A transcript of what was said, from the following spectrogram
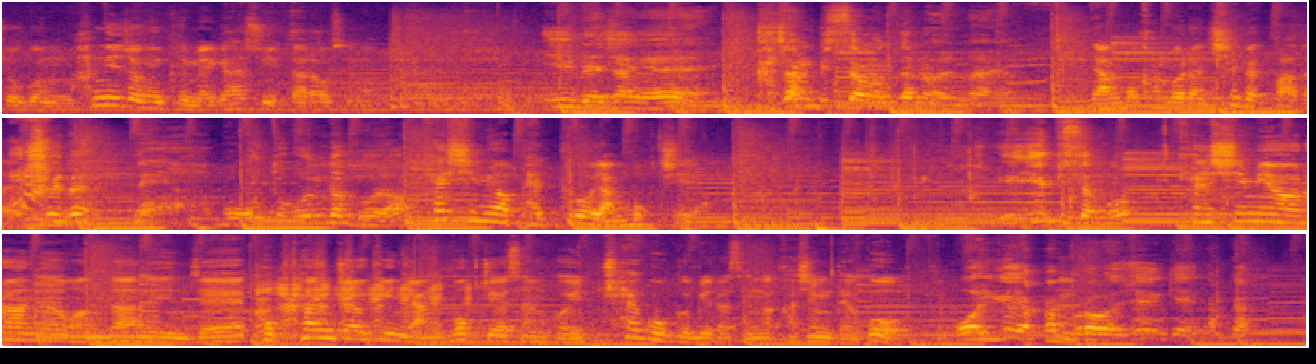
조금 합리적인 금액에 할 수 있다라고 생각해요. 이 매장에 가장 비싼 원단은 얼마예요? 양복 한 벌에 한 700 받아요. 700? 네. 뭐 어떤 원단 뭐야? 캐시미어 100% 양복지예요. 이게 비싼 거? 캐시미어라는 원단은 이제 보편적인 양복지에서는 거의 최고급이라 생각하시면 되고 와 이게 약간 뭐라 그러지? 이게 약간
